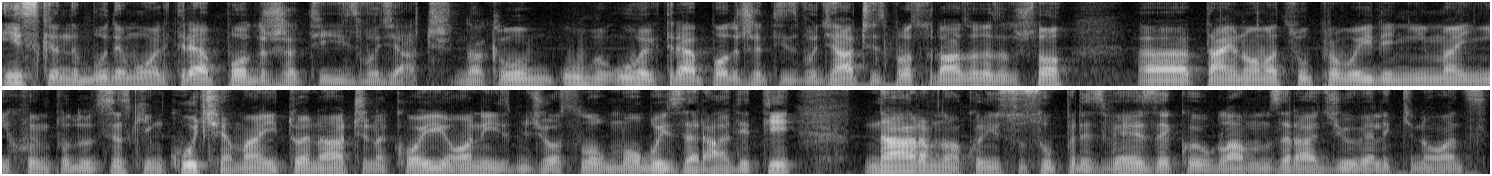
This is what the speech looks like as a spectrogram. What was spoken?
iskren da budem, uvek treba podržati izvođače. Dakle, uvek treba podržati izvođače iz prostog razloga zato što uh, taj novac upravo ide njima i njihovim producentskim kućama i to je način na koji oni između ostalog mogu i zaraditi. Naravno, ako nisu super zvezde koje uglavnom zarađuju veliki novac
